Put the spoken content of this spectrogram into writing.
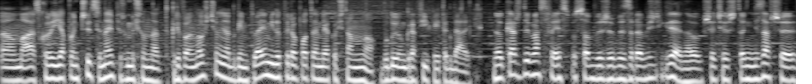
Um, a z kolei Japończycy najpierw myślą nad grywalnością i nad gameplayem i dopiero potem jakoś tam, no, budują grafikę i tak dalej. No każdy ma swoje sposoby, żeby zrobić grę, no przecież to nie zawsze,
